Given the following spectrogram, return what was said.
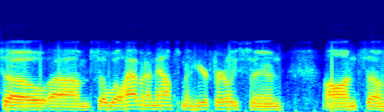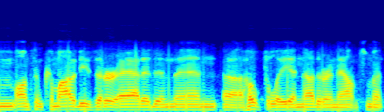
So um, so we'll have an announcement here fairly soon on some on some commodities that are added, and then uh, hopefully another announcement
